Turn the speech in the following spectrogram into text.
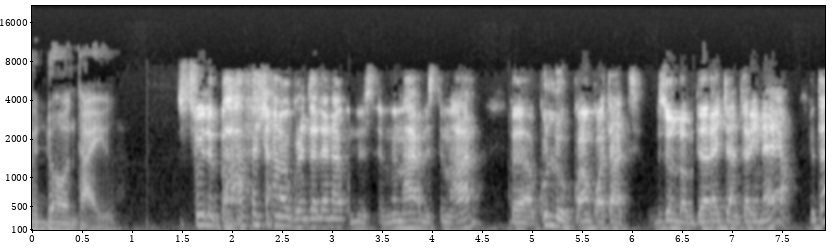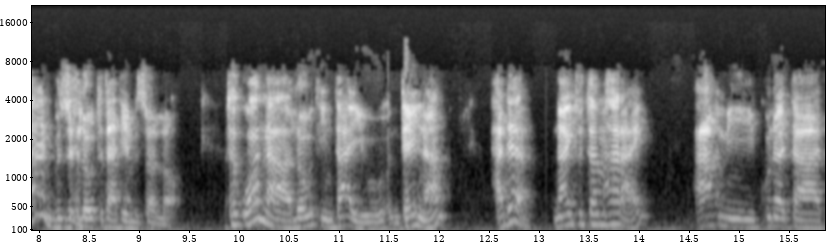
ብድሆ እንታይ እዩ? ስኢሉ ብሓፈሻ ክነውግዕ እንተለና ምምሃር ምስትምሃር ብኩሉ ቋንቋታት ብዘሎ ደረጃ እንተሪእናዮ ብጣዕሚ ብዙሕ ለውጥታት የምፅእ ኣሎ። እቲ ዋና ለውጢ እንታይ እዩ እንተኢልና ሓደ ናይቱ ተምሃራይ ዓቕሚ፣ ኩነታት፣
